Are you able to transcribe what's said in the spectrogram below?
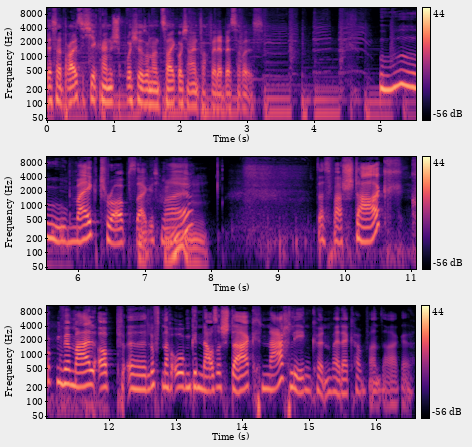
Deshalb reiße ich hier keine Sprüche, sondern zeige euch einfach, wer der Bessere ist. Uh, Mic Drop, sag ich mal. Das war stark. Gucken wir mal, ob äh, Luft nach oben genauso stark nachlegen können bei der Kampfansage.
